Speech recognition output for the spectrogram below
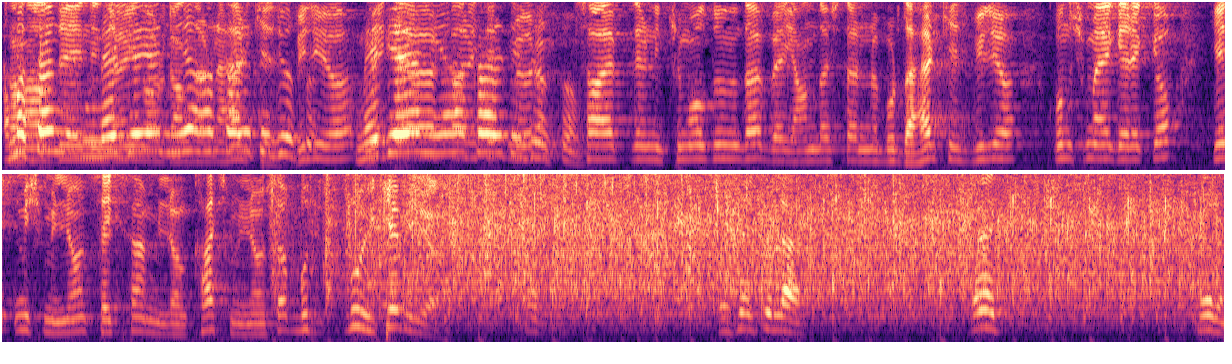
Ama Kanal sen D'nin medyaya yayın niye organlarını hakaret herkes ediyorsun? Biliyor. Medyaya niye hakaret etmiyorum. ediyorsun? Sahiplerinin kim olduğunu da ve yandaşlarını burada herkes biliyor. Konuşmaya gerek yok. 70 milyon, 80 milyon, kaç milyonsa bu, bu ülke biliyor. Teşekkürler. Evet. Buyurun.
